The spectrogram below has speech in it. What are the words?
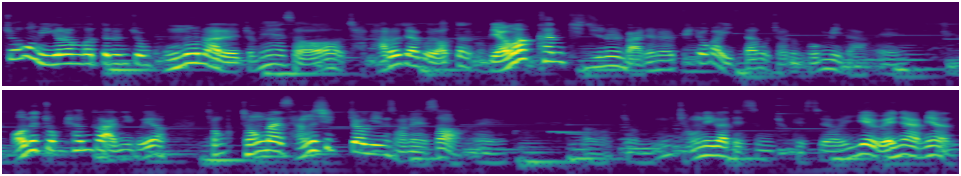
조금 이런 것들은 좀 공론화를 좀 해서 자, 바로잡을 어떤 명확한 기준을 마련할 필요가 있다고 저는 봅니다. 예. 어느 쪽 편도 아니고요. 정, 정말 상식적인 선에서 예. 어, 좀 정리가 됐으면 좋겠어요. 이게 왜냐하면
